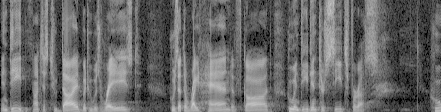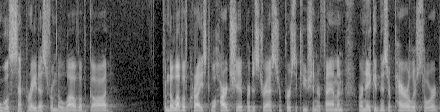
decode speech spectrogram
indeed, not just who died, but who was raised, who's at the right hand of God, who indeed intercedes for us. Who will separate us from the love of God? From the love of Christ, will hardship or distress or persecution or famine or nakedness or peril or sword?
